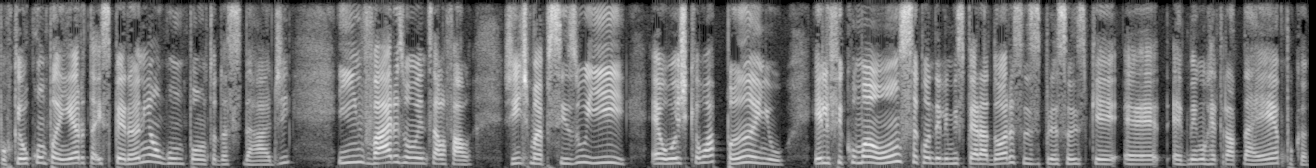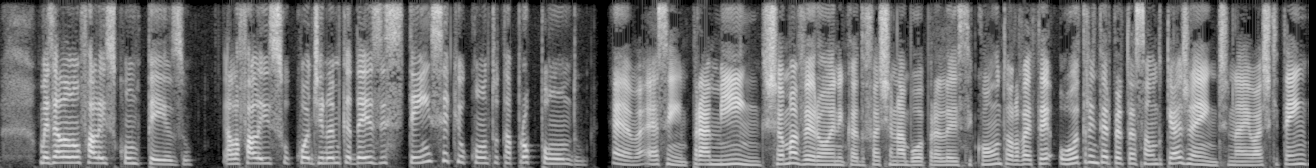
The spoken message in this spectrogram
Porque o companheiro está esperando em algum ponto da cidade e em vários momentos ela fala: Gente, mas preciso ir, é hoje que eu apanho. Ele fica uma onça quando ele me espera. Adoro essas expressões porque é, é bem um retrato da época, mas ela não fala isso com peso. Ela fala isso com a dinâmica da existência que o conto está propondo. É, é assim, para mim, chama a Verônica do Faxina Boa para ler esse conto, ela vai ter outra interpretação do que a gente, né? Eu acho que tem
